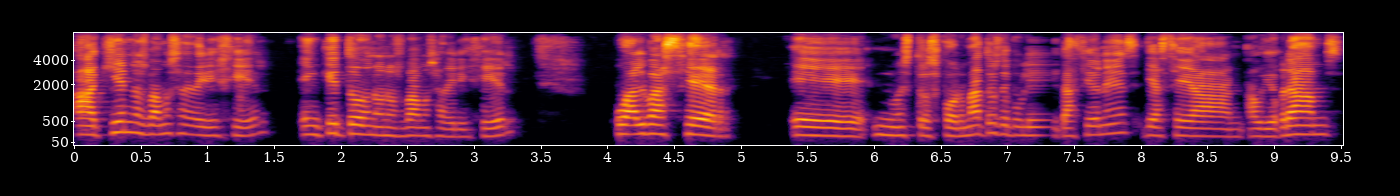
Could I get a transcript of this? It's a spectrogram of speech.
a quién nos vamos a dirigir, en qué tono nos vamos a dirigir, cuál va a ser eh, nuestros formatos de publicaciones, ya sean audiograms,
